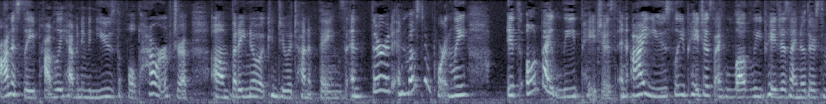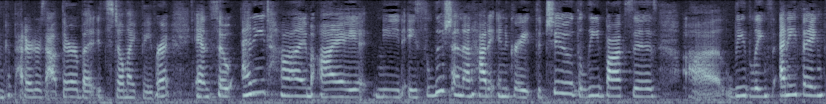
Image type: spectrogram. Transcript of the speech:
honestly probably haven't even used the full power of Drip, um, but I know it can do a ton of things. And third, and most importantly, it's owned by Leadpages and i use Leadpages i love Leadpages i know there's some competitors out there but it's still my favorite. And so anytime i need a solution on how to integrate the two the lead boxes uh, lead links anything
